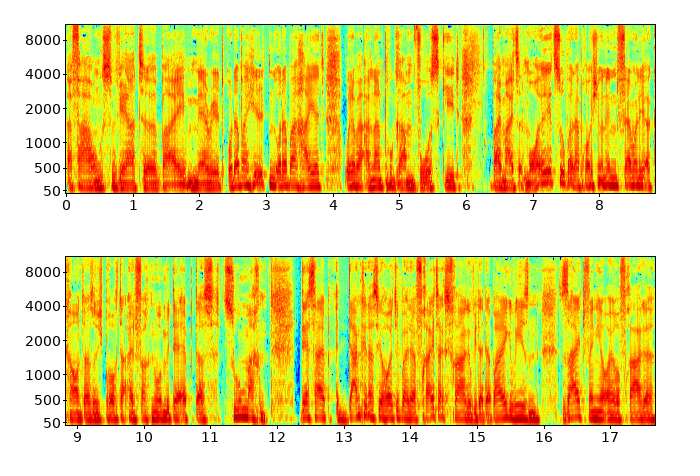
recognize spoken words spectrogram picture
Erfahrungswerte bei Merit oder bei Hilton oder bei Hyatt oder bei anderen Programmen, wo es geht? Bei Miles More jetzt super, da brauche ich nur einen Family-Account, also ich brauche da einfach nur mit der App das zu machen. Deshalb danke, dass ihr heute bei der Freitagsfrage wieder dabei gewesen seid. Wenn ihr eure Frage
